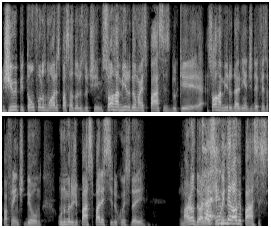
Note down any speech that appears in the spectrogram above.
Gil e Piton foram os maiores passadores do time. Só Ramiro deu mais passes do que. É, só Ramiro da linha de defesa para frente deu um número de passes parecido com isso daí. O Marlon deu, aliás, 59 é... passes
